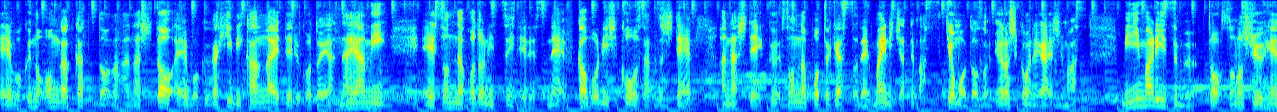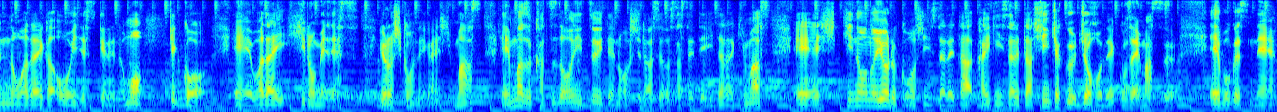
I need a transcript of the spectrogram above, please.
えー、僕の音楽活動の話と、えー、僕が日々考えていることや悩み、えー、そんなことについてですね深掘り考察して話していくそんなポッドキャストで毎日やってます。今日もどうぞよろしくお願いします。ミニマリズムとその周辺の話題が多いですけれども結構、え話題広めです。よろしくお願いします、えまず活動についてのお知らせをさせていただきます、え昨日の夜更新された解禁された新着情報でございます、え僕ですね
